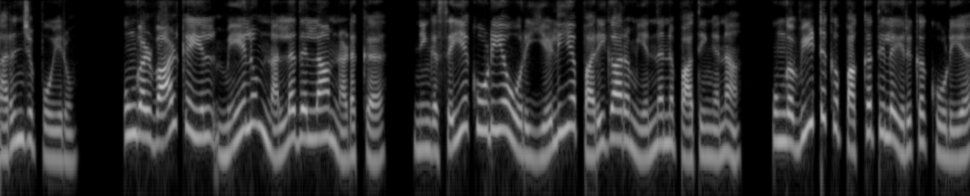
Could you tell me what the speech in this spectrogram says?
கரைஞ்சு போயிரும். உங்கள் வாழ்க்கையில் மேலும் நல்லதெல்லாம் நடக்க நீங்க செய்யக்கூடிய ஒரு எளிய பரிகாரம் என்னன்னு பாத்தீங்கன்னா உங்க வீட்டுக்கு பக்கத்துல இருக்கக்கூடிய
